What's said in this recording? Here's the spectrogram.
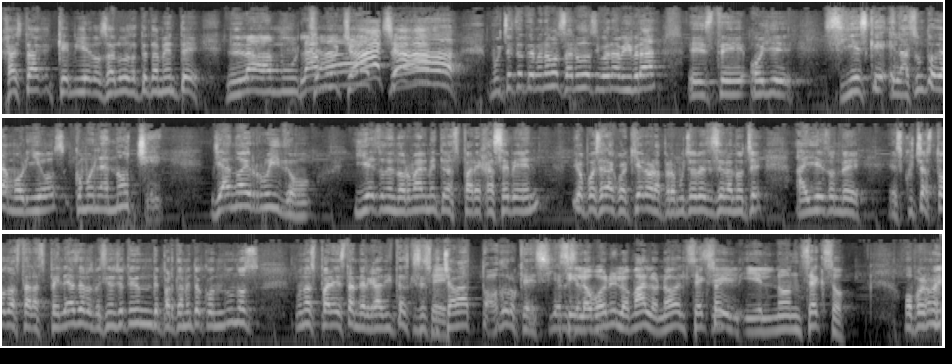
Hashtag, qué miedo. Saludos atentamente. La muchacha. ¡La muchacha! Muchacha, te mandamos saludos y buena vibra. Este, oye, si es que el asunto de amoríos, como en la noche, ya no hay ruido y es donde normalmente las parejas se ven. Digo, puede ser a cualquier hora, pero muchas veces en la noche, ahí es donde escuchas todo, hasta las peleas de los vecinos. Yo tenía un departamento con unos, unas paredes tan delgaditas que se Sí. escuchaba todo lo que decían. Sí, lo bueno y lo malo, ¿no? El sexo Sí. y, y el non-sexo. O por ejemplo,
